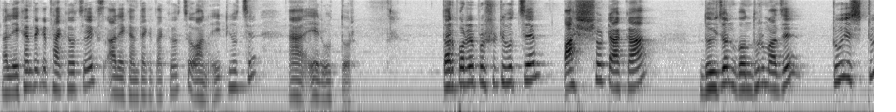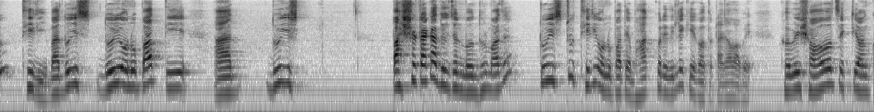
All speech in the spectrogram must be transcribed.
তাহলে এখান থেকে থাকে হচ্ছে এক্স আর এখান থেকে থাকে হচ্ছে ওয়ান এইটি হচ্ছে এর উত্তর। তারপরের প্রশ্নটি হচ্ছে, পাঁচশো টাকা দুইজন বন্ধুর মাঝে টু ইস টু থ্রি বা দুই দুই অনুপাত দুই ইস- পাঁচশো টাকা দুইজন বন্ধুর মাঝে টু ইস টু থ্রি অনুপাতে ভাগ করে দিলে কে কত টাকা পাবে? খুবই সহজ একটি অঙ্ক।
